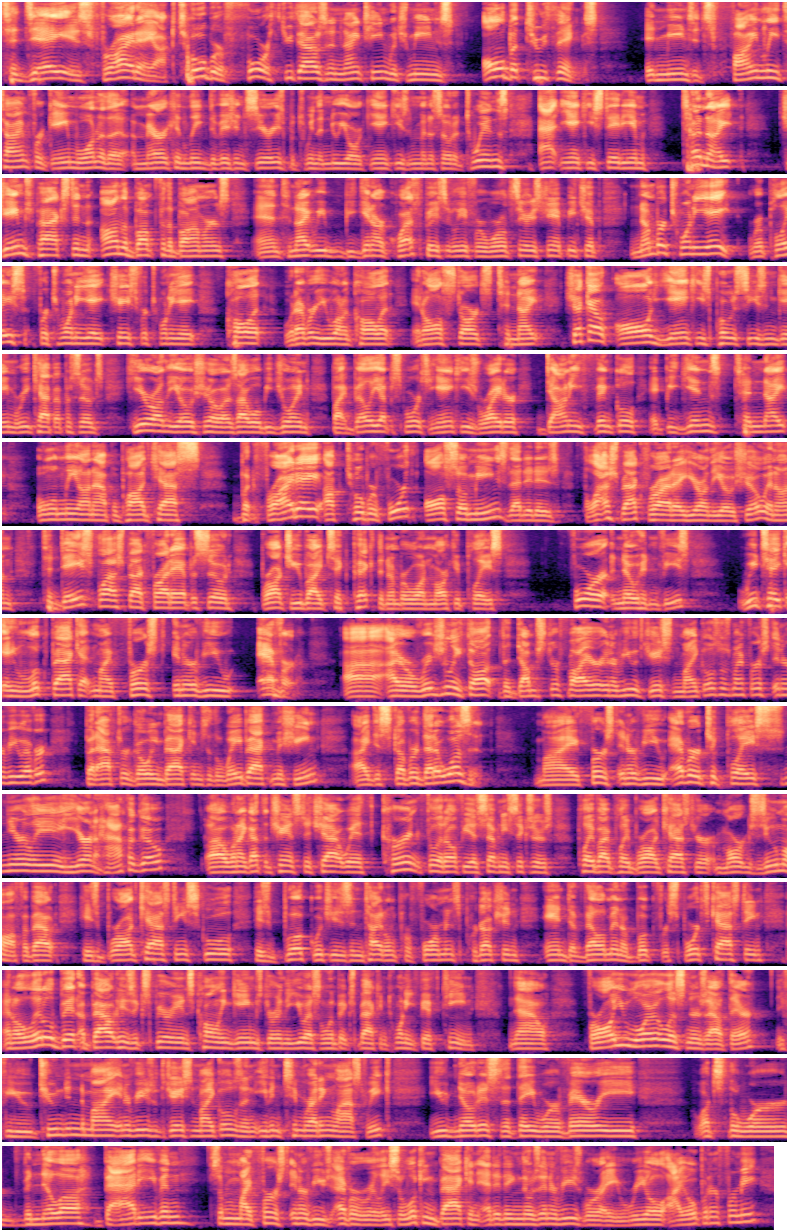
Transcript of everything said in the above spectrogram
Today is Friday, October 4th, 2019, which means all but two things. It means it's finally time for game one of the American League Division Series between the New York Yankees and Minnesota Twins at Yankee Stadium tonight. James Paxton on the bump for the Bombers. And tonight we begin our quest basically for World Series Championship number 28. Replace for 28, chase for 28, call it whatever you want to call it. It all starts tonight. Check out all Yankees postseason game recap episodes here on the O Show as I will be joined by Belly Up Sports Yankees writer Donnie Finkel. It begins tonight only on Apple Podcasts. But Friday, October 4th, also means that it is Flashback Friday here on the O Show. And on today's Flashback Friday episode, brought to you by TickPick, the number one marketplace for no hidden fees, we take a look back at my first interview ever. Uh, I originally thought the dumpster fire interview with Jason Michaels was my first interview ever, but after going back into the Wayback Machine, I discovered that it wasn't. My first interview ever took place nearly a year and a half ago uh, when I got the chance to chat with current Philadelphia 76ers play by play broadcaster Marc Zumoff about his broadcasting school, his book, which is entitled Performance, Production, and Development, a book for sportscasting, and a little bit about his experience calling games during the U.S. Olympics back in 2015. Now, for all you loyal listeners out there, if you tuned into my interviews with Jason Michaels and even Tim Redding last week, you'd notice that they were very, what's the word, vanilla, bad even. Some of my first interviews ever, really. So looking back and editing those interviews were a real eye opener for me.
